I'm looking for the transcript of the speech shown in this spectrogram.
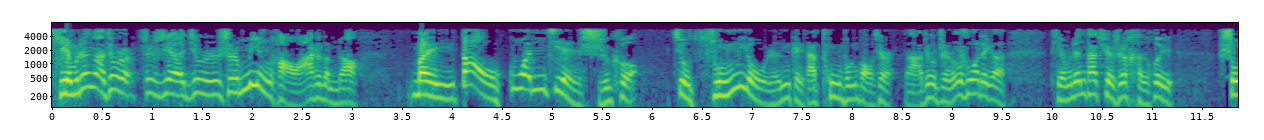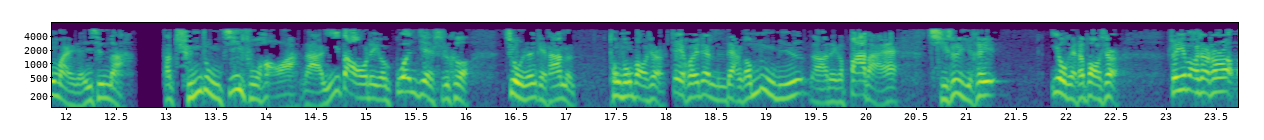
铁木真呢，就是这些就是是命好啊，是怎么着？每到关键时刻，就总有人给他通风报信啊，就只能说这个铁木真他确实很会收买人心呐。他群众基础好啊，那一到这个关键时刻，就有人给他们通风报信。这回这两个牧民啊，这个八歹起事李黑又给他报信。这一报信，他说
